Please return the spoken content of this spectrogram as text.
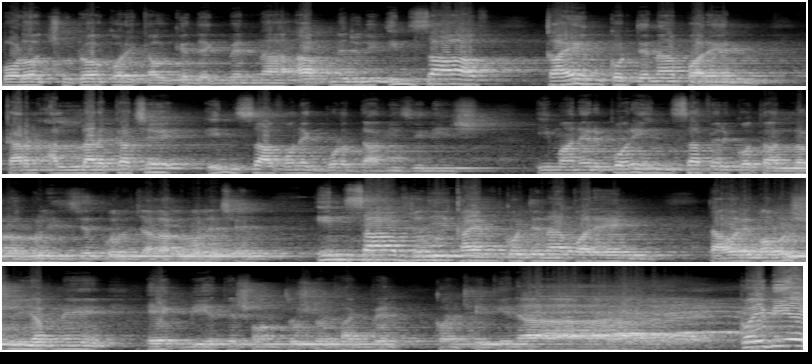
বড় ছোট করে কাউকে দেখবেন না। আপনি যদি ইনসাফ কায়েম করতে না পারেন, কারণ আল্লাহর কাছে ইনসাফ অনেক বড় দামি জিনিস। ইমানের পরে ইনসাফের কথা আল্লাহ রবুল ইজ্জতুল জালাল বলেছেন। ইনসাফ যদি কায়েম করতে না পারেন, তাহলে অবশ্যই আপনি এক বিয়েতে সন্তুষ্ট থাকবেন। কোন ঠিক না? বিয়ে?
